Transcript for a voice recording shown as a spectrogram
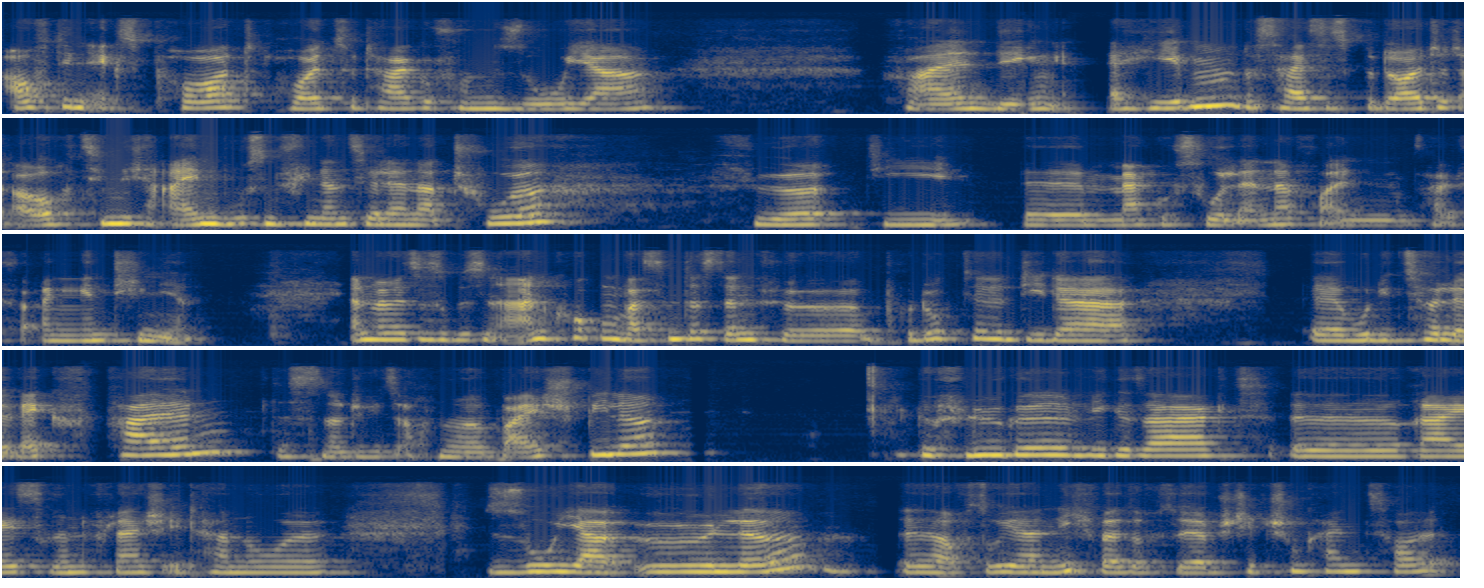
auf den Export heutzutage von Soja vor allen Dingen erheben. Das heißt, es bedeutet auch ziemlich Einbußen finanzieller Natur für die äh, Mercosur-Länder, vor allem im Fall für Argentinien. Dann, wenn wir uns das so ein bisschen angucken, was sind das denn für Produkte, die da, äh, wo die Zölle wegfallen? Das sind natürlich jetzt auch nur Beispiele. Geflügel, wie gesagt, äh, Reis, Rindfleisch, Ethanol, Sojaöle, äh, auf Soja nicht, weil auf Soja besteht schon kein Zoll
